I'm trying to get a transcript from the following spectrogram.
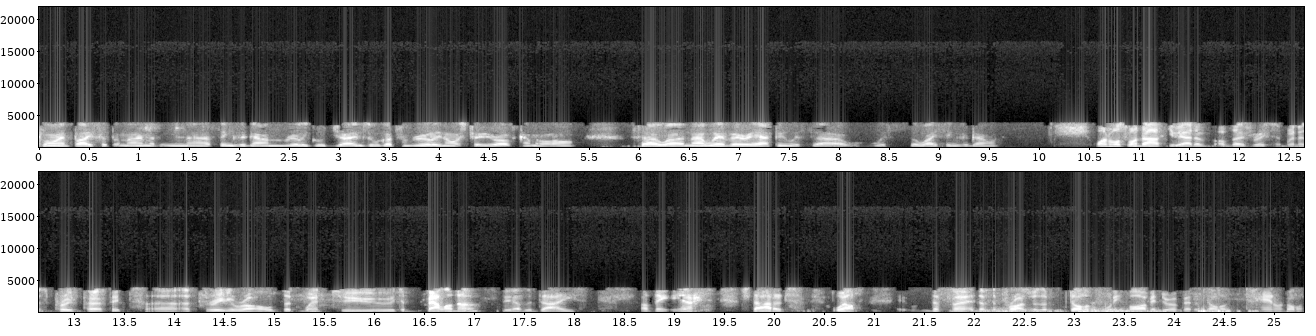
client base at the moment, and uh, things are going really good, James. And we've got some really nice two year olds coming along. So uh, no, we're very happy with uh, with the way things are going. One horse I wanted to ask you out of, of those recent winners, Proof Perfect, uh, a three-year-old that went to to Ballina the other day. I think you know started well. The the, the prize was a dollar forty-five into about a dollar ten or dollar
